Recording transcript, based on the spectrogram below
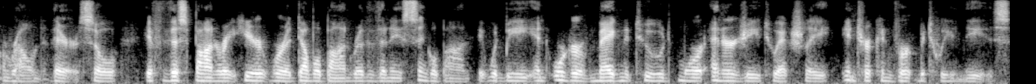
around there. So if this bond right here were a double bond rather than a single bond, it would be an order of magnitude more energy to actually interconvert between these.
